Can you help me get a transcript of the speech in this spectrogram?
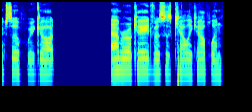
Next up, we got Amber Arcade versus Kelly Kaplan.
